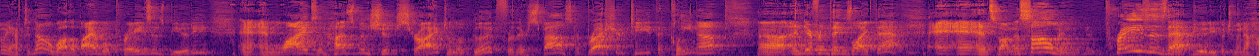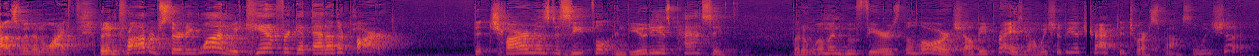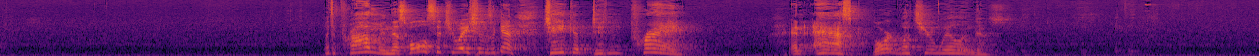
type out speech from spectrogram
And we have to know while the Bible praises beauty, and, and, wives and husbands should strive to look good for their spouse, to brush your teeth, to clean up, uh, and different things like that. And, and Song of Solomon praises that beauty between a husband and wife. But in Proverbs 31, we can't forget that other part that charm is deceitful and beauty is passing. But a woman who fears the Lord shall be praised. Now, we should be attracted to our spouse, and we should. But the problem in this whole situation is again, Jacob didn't pray and ask, Lord, what's your will in this?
